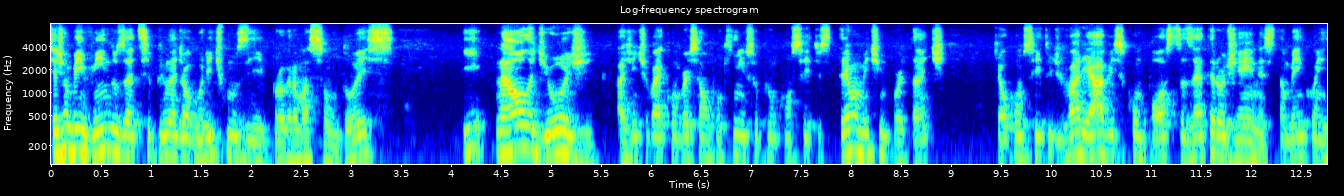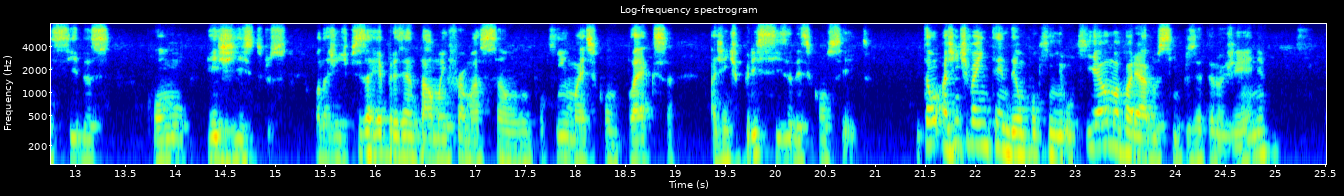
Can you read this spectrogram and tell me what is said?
Sejam bem-vindos à disciplina de Algoritmos e Programação 2. E na aula de hoje, a gente vai conversar um pouquinho sobre um conceito extremamente importante, que é o conceito de variáveis compostas heterogêneas, também conhecidas como registros. Quando a gente precisa representar uma informação um pouquinho mais complexa, a gente precisa desse conceito. Então, a gente vai entender um pouquinho o que é uma variável simples heterogênea.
